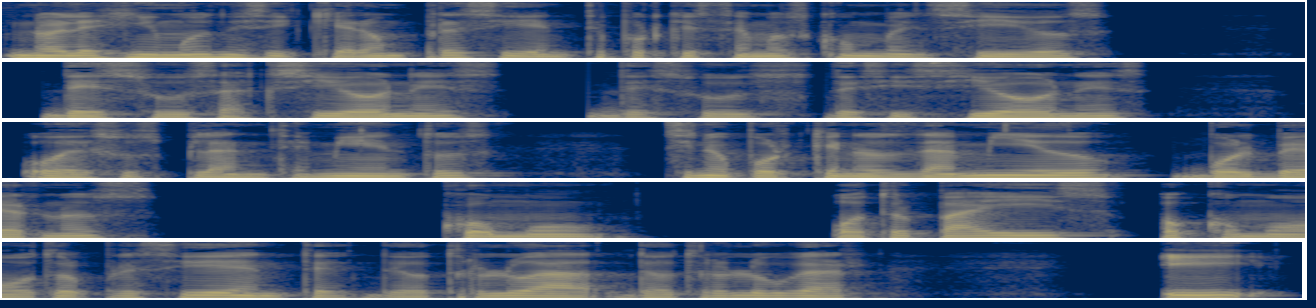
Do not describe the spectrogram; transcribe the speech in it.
No elegimos ni siquiera un presidente porque estemos convencidos de sus acciones, de sus decisiones o de sus planteamientos, sino porque nos da miedo volvernos como otro país o como otro presidente de otro, lugar, de otro lugar Y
